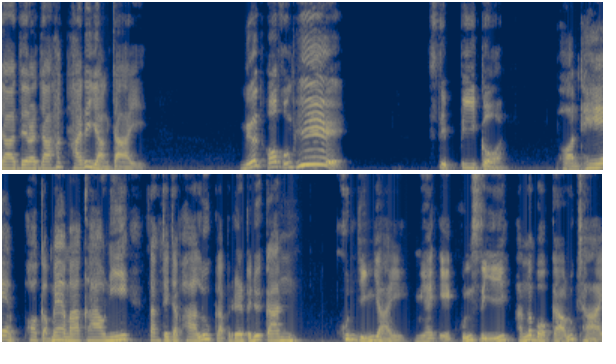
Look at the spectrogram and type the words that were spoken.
จาเจรจาฮักทายได้อย่างใจ เนื้อทองของพี่สิบปีก่อน พรเทพพ่อกับแม่มาคราวนี้ ตั้งใจจะพาลูกกลับเรือนไปด้วยกัน คุณหญิงใหญ่ เมียเอกขุนศรีหันมาบอกกล่าวลูกชาย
